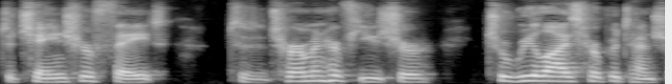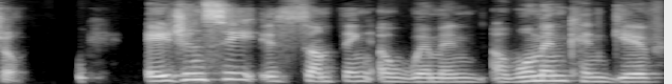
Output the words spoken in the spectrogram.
to change her fate, to determine her future, to realize her potential. Agency is something a woman, a woman can give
